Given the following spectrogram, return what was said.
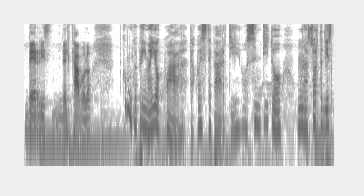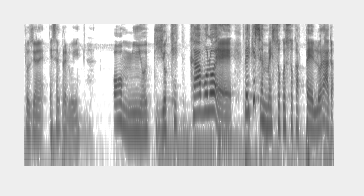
berries del cavolo. Comunque prima io qua, da queste parti, ho sentito una sorta di esplosione. È sempre lui. Oh mio Dio, che cavolo è? Perché si è messo questo cappello, raga?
